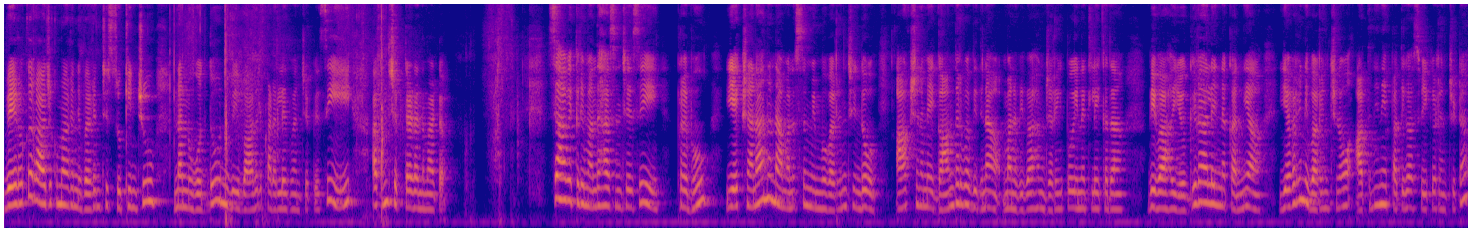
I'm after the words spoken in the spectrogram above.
వేరొక రాజకుమారిని వరించి సుఖించు. నన్ను వద్దు నువ్వు ఈ బాధలు పడలేవు అని చెప్పేసి అతను చెప్తాడనమాట సావిత్రి మందహాసం చేసి ప్రభు ఏ క్షణాన నా మనసు మిమ్ము వరించిందో ఆ క్షణమే గాంధర్వ విధిన మన వివాహం జరిగిపోయినట్లే కదా. వివాహ యోగ్యురాలైన కన్య ఎవరిని వరించినో అతనినే పతిగా స్వీకరించుట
